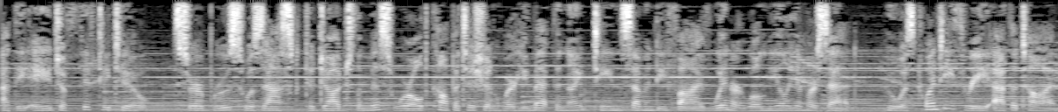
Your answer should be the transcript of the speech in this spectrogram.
at the age of 52, Sir Bruce was asked to judge the Miss World competition where he met the 1975 winner Wilnelia Merced, who was 23 at the time.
